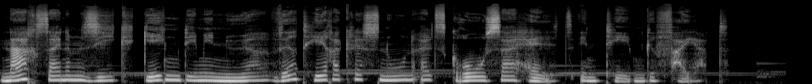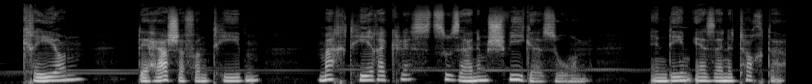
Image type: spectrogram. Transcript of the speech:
Nach seinem Sieg gegen die Minyer wird Herakles nun als großer Held in Theben gefeiert. Kreon, der Herrscher von Theben, macht Herakles zu seinem Schwiegersohn, indem er seine Tochter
